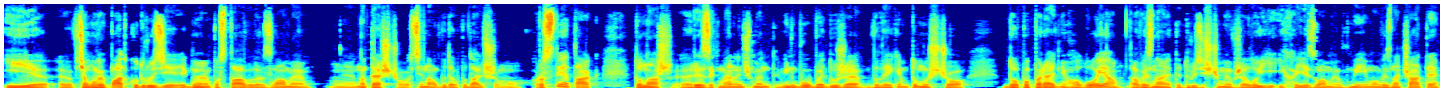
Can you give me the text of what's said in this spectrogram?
І е, в цьому випадку, друзі, якби ми поставили з вами е, на те, що ціна буде в подальшому рости, так, то наш ризик менеджмент він був би дуже великим, тому що до попереднього лоя, а ви знаєте, друзі, що ми вже лої і хаї з вами вміємо визначати.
